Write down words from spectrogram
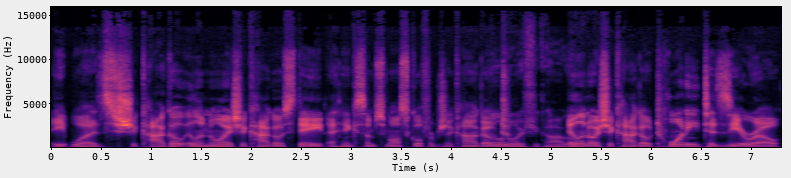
it was Chicago, Illinois, Chicago State. I think some small school from Chicago. Illinois, Chicago. Illinois, Chicago, twenty to zero.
